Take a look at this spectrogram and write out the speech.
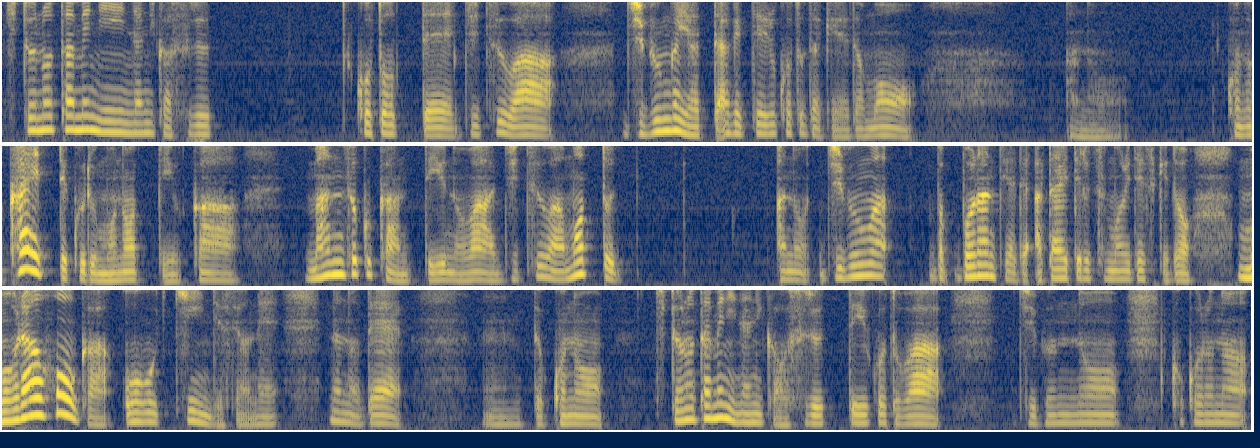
人のために何かすることって実は自分がやってあげていることだけれどもあのこの帰ってくるものっていうか満足感っていうのは実はもっとあの自分はボランティアで与えてるつもりですけどもらう方が大きいんですよね。なのでうんとこの人のために何かをするっていうことは自分の心の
